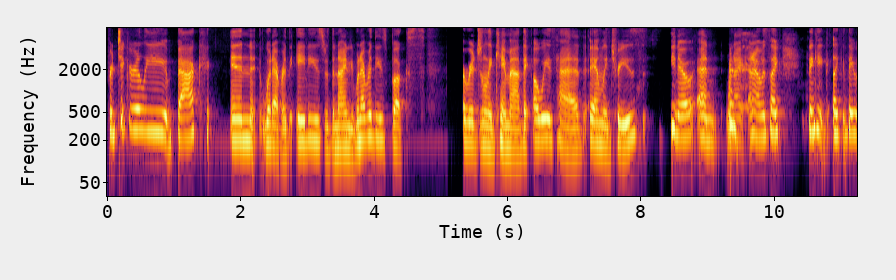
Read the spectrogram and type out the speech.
particularly back in whatever the 80s or the 90s, whenever these books originally came out, they always had family trees you know and when i and i was like thinking like they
